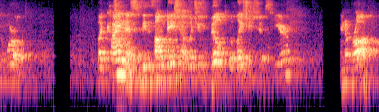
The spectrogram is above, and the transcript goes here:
the world. Let kindness be the foundation of which you've built relationships here and abroad.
